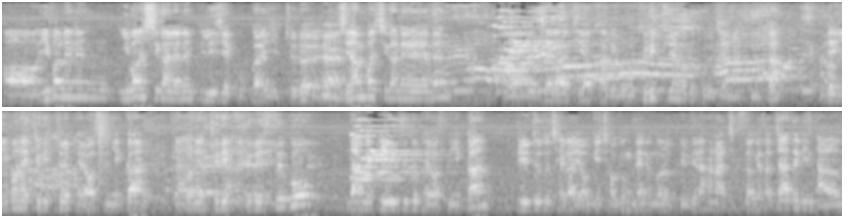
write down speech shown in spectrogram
어, 이번에는, 이번 시간에는 빌리지의 고가의 집주를, 네. 지난번 시간에는, 어, 제가 기억하기로는 그립 주행으로 돌지 않았습니까? 근데 이번에 드리프트를 배웠으니까, 이번에 드리프트를 쓰고, 그 다음에 빌드도 배웠으니까, 빌드도 제가 여기 적용되는 거를 빌드를 하나 즉석에서 짜드린 다음에,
